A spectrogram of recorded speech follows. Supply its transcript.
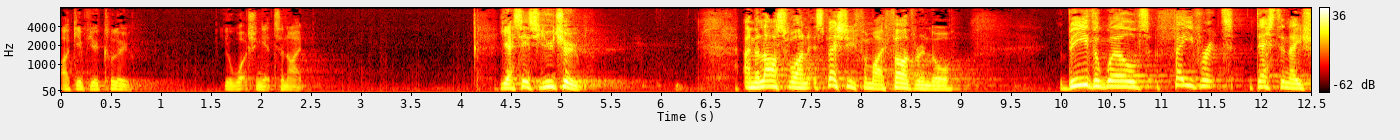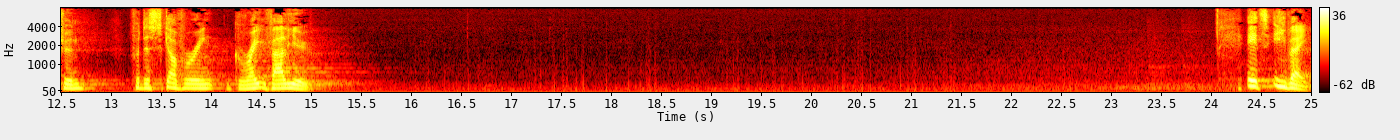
I'll give you a clue. You're watching it tonight. Yes, it's YouTube. And the last one, especially for my father in law, be the world's favorite destination for discovering great value. It's eBay.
